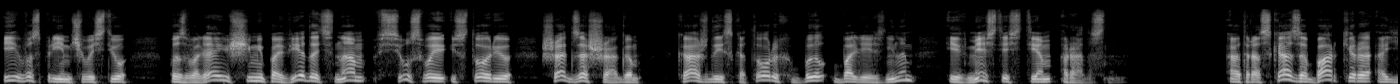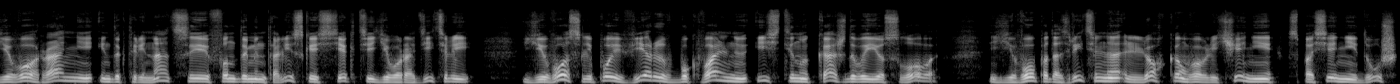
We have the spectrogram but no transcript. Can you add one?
и восприимчивостью, позволяющими поведать нам всю свою историю шаг за шагом, каждый из которых был болезненным и вместе с тем радостным. От рассказа Баркера о его ранней индоктринации фундаменталистской секте его родителей, его слепой веры в буквальную истину каждого ее слова, его подозрительно легком вовлечении в спасение душ,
